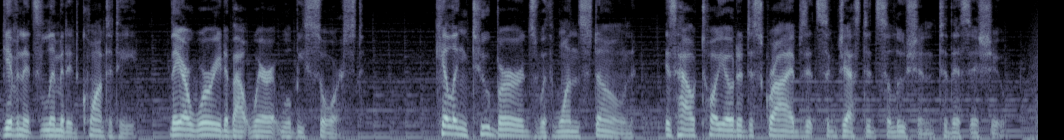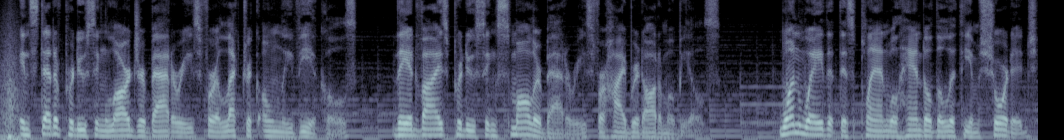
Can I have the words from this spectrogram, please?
Given its limited quantity, they are worried about where it will be sourced. Killing two birds with one stone is how Toyota describes its suggested solution to this issue. Instead of producing larger batteries for electric-only vehicles, they advise producing smaller batteries for hybrid automobiles. One way that this plan will handle the lithium shortage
